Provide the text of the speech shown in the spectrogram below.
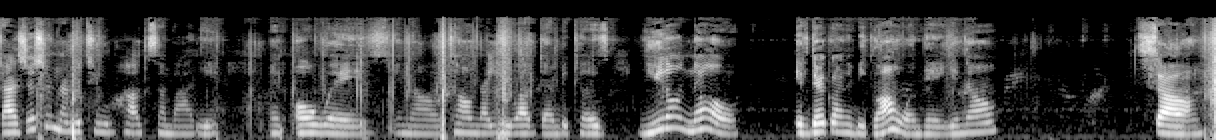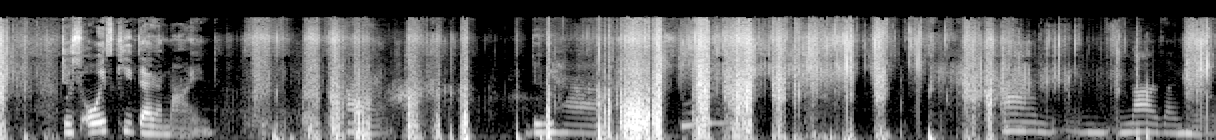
Guys, just remember to hug somebody and always, you know, tell them that you love them because you don't know if they're going to be gone one day, you know? So, just always keep that in mind. Alright. Do we have. Um, not as I know.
